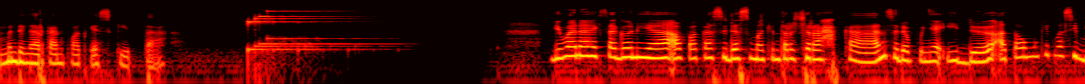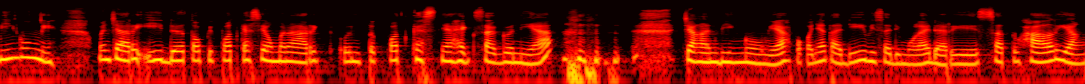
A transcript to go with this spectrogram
mendengarkan podcast kita. Gimana Hexagonia? Apakah sudah semakin tercerahkan? Sudah punya ide atau mungkin masih bingung nih mencari ide topik podcast yang menarik untuk podcastnya Hexagonia? Jangan bingung ya, pokoknya tadi bisa dimulai dari satu hal yang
